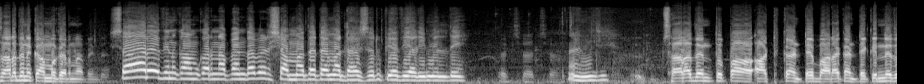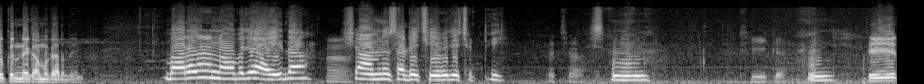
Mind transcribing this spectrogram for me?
ਸਾਰਾ ਦਿਨ ਕੰਮ ਕਰਨਾ ਪੈਂਦਾ? ਸਾਰੇ ਦਿਨ ਕੰਮ ਕਰਨਾ ਪੈਂਦਾ ਫਿਰ ਸ਼ਾਮਾਂ ਦਾ ਟਾਈਮ 250 ਰੁਪਏ ਦਿਹਾੜੀ ਮਿਲਦੇ। ਅੱਛਾ ਅੱਛਾ। ਹਾਂਜੀ। ਸਾਰਾ ਦਿਨ ਤੋਂ ਭਾ 8 ਘੰਟੇ 12 ਘੰਟੇ ਕਿੰਨੇ ਤੋਂ ਕਿੰਨੇ ਕੰਮ ਕਰਦੇ? 12 ਘੰਟੇ 9 ਵਜੇ ਆਈਦਾ ਹਾਂ। ਸ਼ਾਮ ਨੂੰ 6:30 ਵਜੇ ਛੁੱਟੀ। ਅੱਛਾ। ਸ਼ਾਮ ਨੂੰ। ਠੀਕ ਹੈ। ਹਾਂਜੀ। ਤੇ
